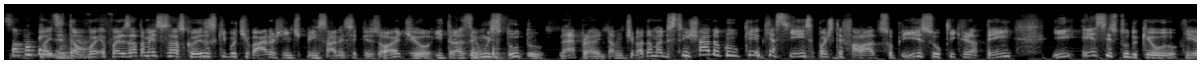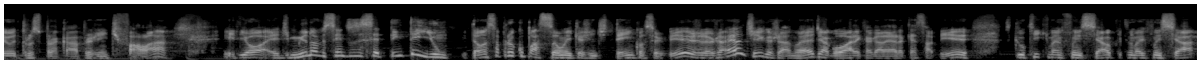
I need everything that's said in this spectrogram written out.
Só para Mas então, foi, foi, exatamente essas coisas que motivaram a gente pensar nesse episódio e trazer um estudo, né? Pra então, a gente vai dar uma destrinchada com o que, que a ciência pode ter falado sobre isso, o que, que já tem. E esse estudo que eu, que eu trouxe para cá pra gente falar, ele ó, é de 1971. Então, essa preocupação aí que a gente tem com a cerveja já é antiga, já, não é de agora que a galera quer saber o que, que vai influenciar, o que, que não vai influenciar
